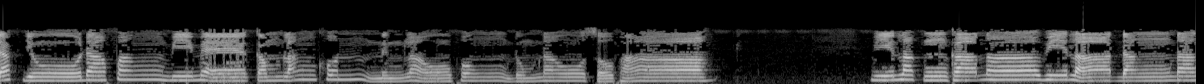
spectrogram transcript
ดักอยู่ดาฟังมีแม่กำลังคนหนึ่งเล่าพงดุมเนาโสภา มีลักขานาวิลาดดังดัง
